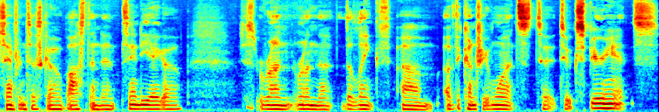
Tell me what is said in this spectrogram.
san francisco boston to san diego. Just run run the the length um, of the country once to to experience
